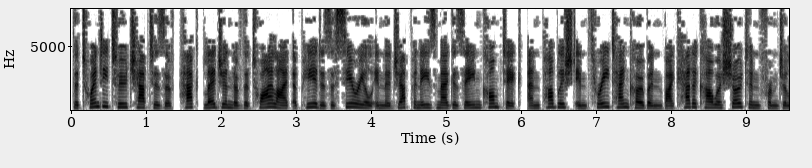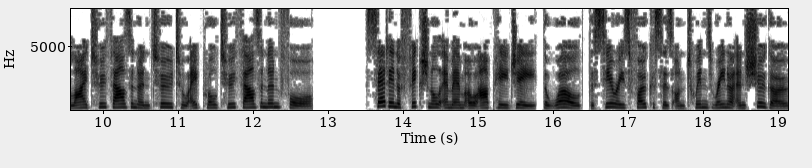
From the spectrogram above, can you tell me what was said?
The 22 chapters of Hack, Legend of the Twilight appeared as a serial in the Japanese magazine Comptiq, and published in three tankobon by Kadokawa Shoten from July 2002 to April 2004. Set in a fictional MMORPG, The World, the series focuses on twins Rena and Shugo,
